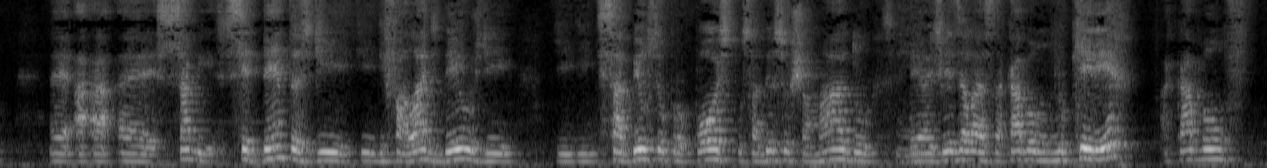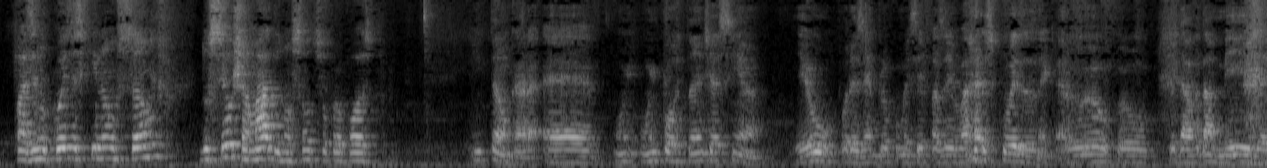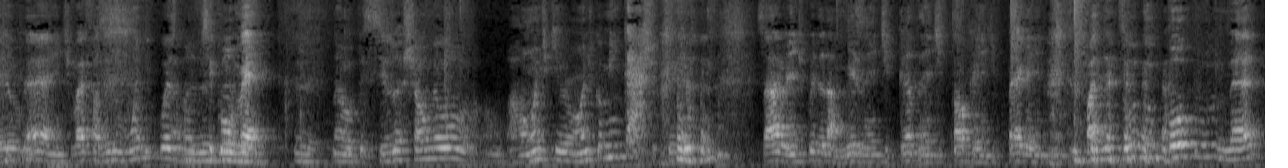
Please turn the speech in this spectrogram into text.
é, é, sabe, sedentas de, de, de, falar de Deus, de, de, de, saber o seu propósito, saber o seu chamado. É, às vezes elas acabam, no querer, acabam fazendo coisas que não são do seu chamado, não são do seu propósito. Então, cara, é, o, o importante é assim, ó eu, por exemplo, eu comecei a fazer várias coisas, né, cara? Eu, eu, eu cuidava da mesa, eu, é, a gente vai fazendo um monte de coisa quando se converte. É. Não, eu preciso achar o meu. aonde que, aonde que eu me encaixo. sabe? A gente cuida da mesa, a gente canta, a gente toca, a gente pega, a gente faz de tudo um pouco, né?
